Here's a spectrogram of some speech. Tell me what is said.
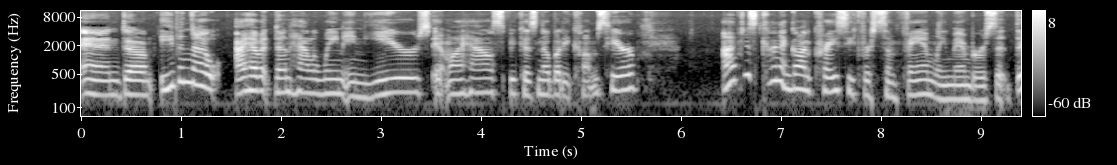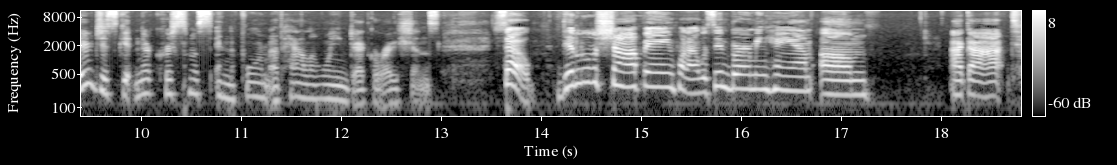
and um, even though I haven't done Halloween in years at my house because nobody comes here, I've just kind of gone crazy for some family members that they're just getting their Christmas in the form of Halloween decorations. So, did a little shopping when I was in Birmingham. Um, I got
